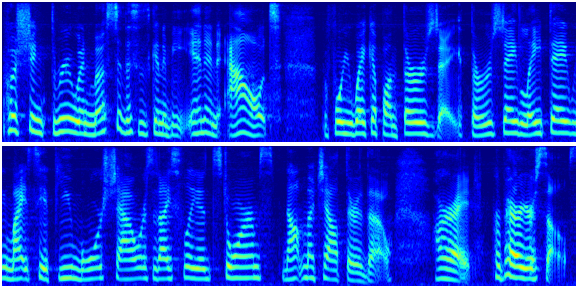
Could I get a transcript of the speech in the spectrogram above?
pushing through. And most of this is going to be in and out before you wake up on Thursday. Thursday, late day, we might see a few more showers and isolated storms. Not much out there, though. All right, prepare yourselves.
